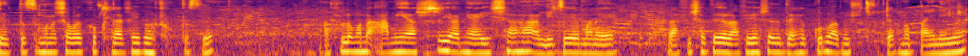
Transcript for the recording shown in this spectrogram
দেখতেছি মানে সবাই খুব ঠেলাঠেলি করে ঢুকতেছে। আসলে মানে আমি আসছি, আমি আইসা, আমি যে মানে রাফির সাথে রাফির সাথে দেখা করব, আমি সুযোগটা এখনও পাইনি। আর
